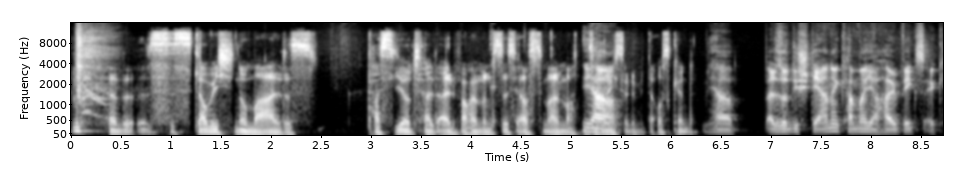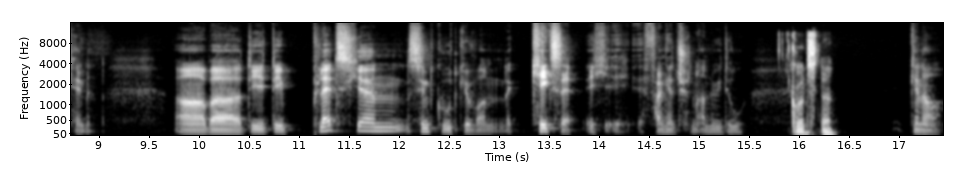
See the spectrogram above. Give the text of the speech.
Ja, Das ist, glaube ich, normal. Das passiert halt einfach, wenn man es das erste Mal macht und Ja. sich nicht so damit auskennt. Ja, also die Sterne kann man ja halbwegs erkennen. Aber die, die Plätzchen sind gut geworden. Kekse, ich, ich fange jetzt schon an wie du. Gut, ne? Genau.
